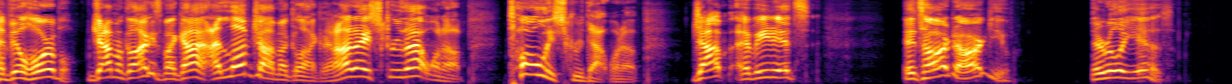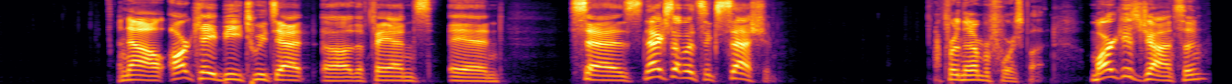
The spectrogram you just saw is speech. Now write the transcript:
I feel horrible. Jon McGlocklin's my guy. I love Jon McGlocklin. How did I screw that one up? Totally screwed that one up. John, I mean, it's it's hard to argue. It really is. Now, RKB tweets at uh, the fans and says, next up in succession for the number four spot Marques Johnson,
